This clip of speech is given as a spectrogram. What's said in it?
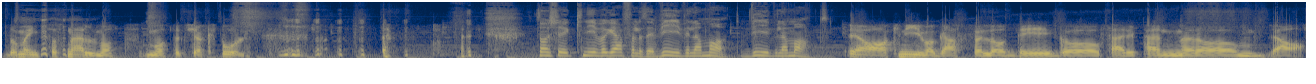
De är inte så snäll mot, mot ett köksbord. De kör kniv och gaffel och säger vi vill ha mat, vi vill ha mat. Ja, kniv och gaffel och deg och färgpennor och ja,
